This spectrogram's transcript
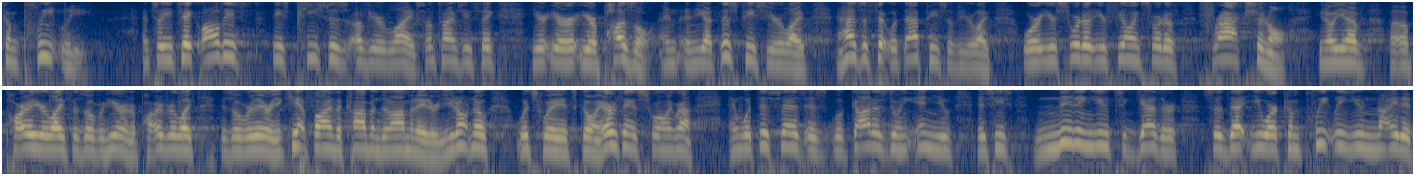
completely. And so you take all these, these pieces of your life. Sometimes you think you're, you're, you're a puzzle and, and you got this piece of your life. And how does it fit with that piece of your life? Or you're sort of, you're feeling sort of fractional. You know, you have a part of your life is over here and a part of your life is over there. And you can't find the common denominator. And you don't know which way it's going. Everything is swirling around. And what this says is what God is doing in you is He's knitting you together so that you are completely united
